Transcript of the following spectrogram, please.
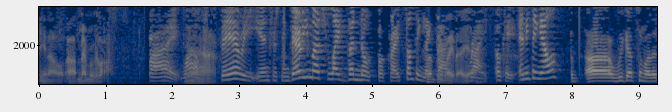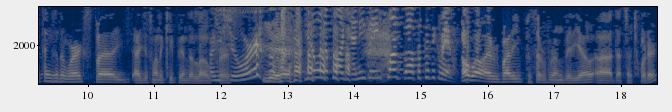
you know uh, memory loss. Right. Wow. Yeah. Very interesting. Very much like The Notebook, right? Something like Something that. like that, yeah. Right. Okay. Anything else? Uh, we got some other things in the works, but I just want to keep it in the low Are you sure? Yeah. you don't want to plug anything? Plug uh, Pacific Rim. Oh well, everybody, Pacific Rim Video. Uh, that's our Twitter,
